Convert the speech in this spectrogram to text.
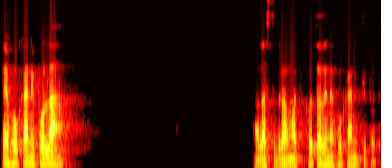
Έχω κάνει πολλά, αλλά στην πραγματικότητα δεν έχω κάνει τίποτα.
